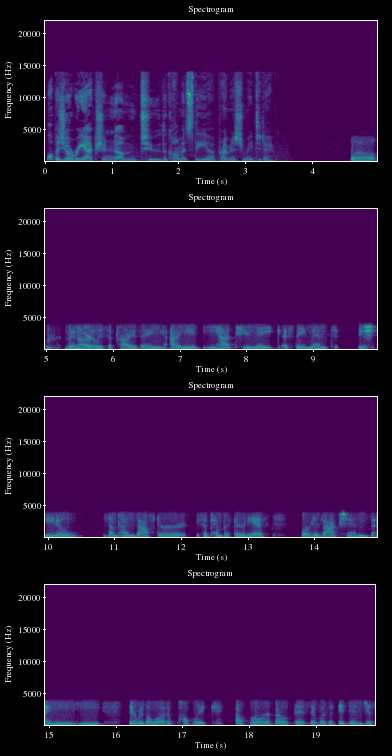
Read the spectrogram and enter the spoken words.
What was your reaction um, to the comments the uh, Prime Minister made today? Well, they're not really surprising. I mean, he had to make a statement, you know, sometimes after September 30th for his actions. I mean, he there was a lot of public uproar about this. It wasn't it didn't just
